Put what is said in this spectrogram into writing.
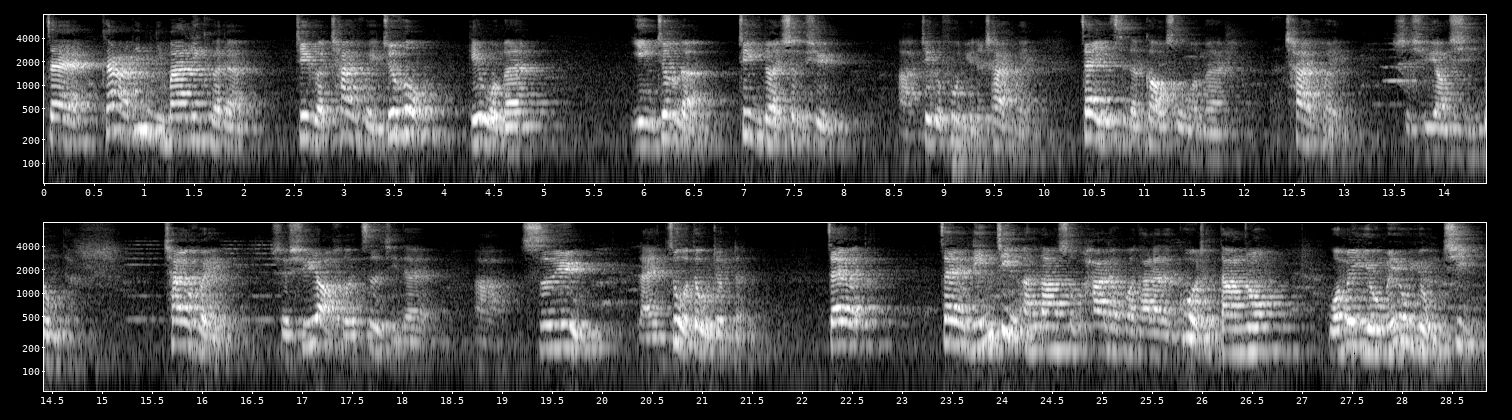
在凯尔比比里马利克的这个忏悔之后，给我们引证了这一段圣训啊，这个妇女的忏悔，再一次的告诉我们，忏悔是需要行动的。忏悔是需要和自己的啊私欲来做斗争的，在在临近安拉苏哈的或他来的过程当中，我们有没有勇气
